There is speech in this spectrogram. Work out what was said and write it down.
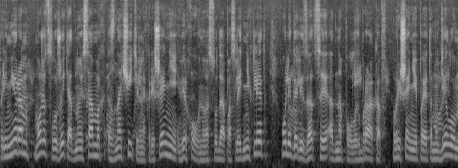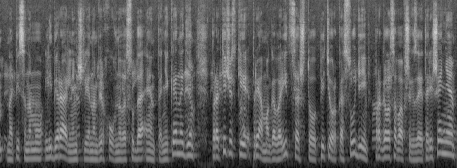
Примером может служить одно из самых значительных решений Верховного суда последних лет о легализации однополых браков. В решении по этому делу, написанному либеральным членом Верховного суда Энтони Кеннеди, практически прямо говорится, что пятерка судей, проголосовавших за это решение,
